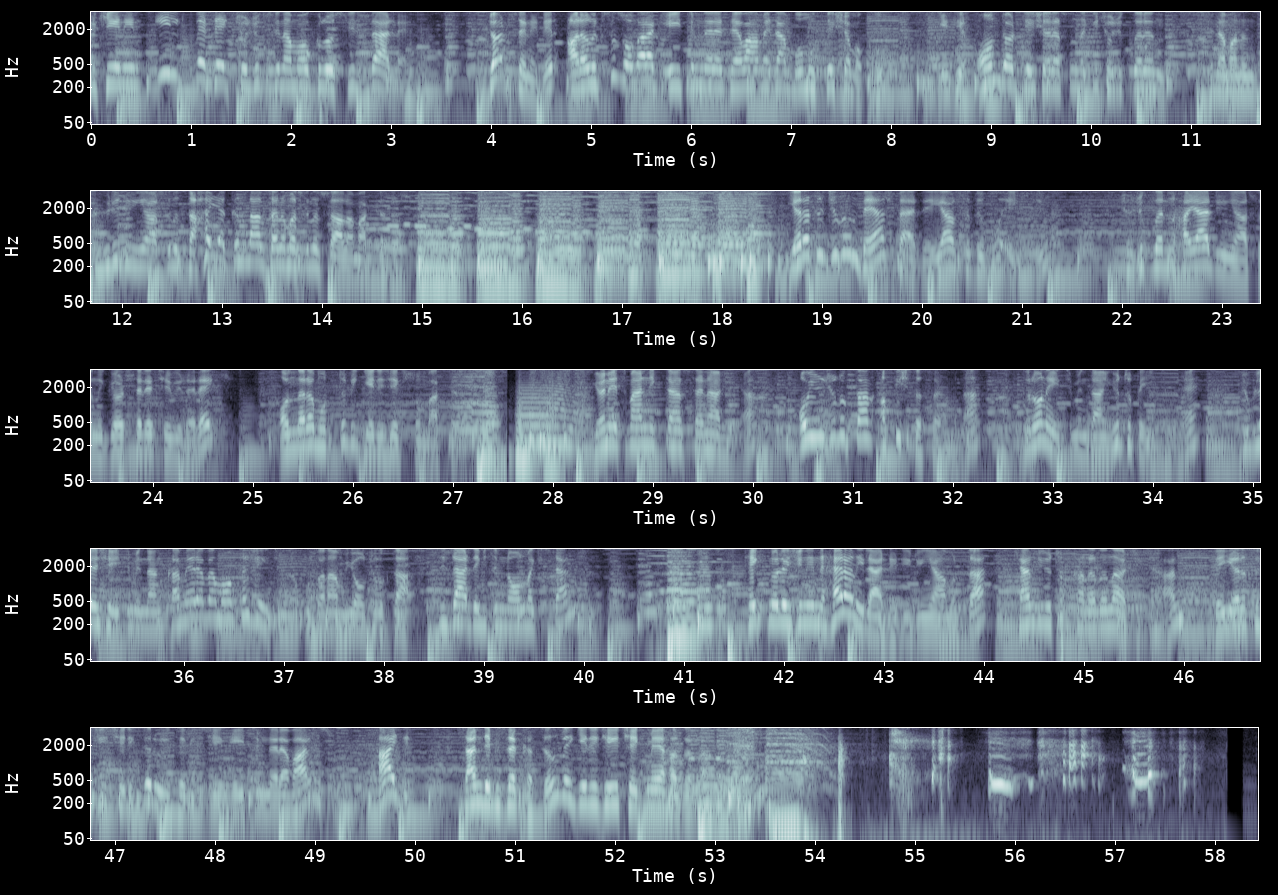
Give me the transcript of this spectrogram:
Türkiye'nin ilk ve tek çocuk sinema okulu sizlerle. 4 senedir aralıksız olarak eğitimlere devam eden bu muhteşem okul, 7-14 yaş arasındaki çocukların sinemanın büyülü dünyasını daha yakından tanımasını sağlamaktadır. Yaratıcılığın beyaz perdeye yansıdığı bu eğitim, çocukların hayal dünyasını görsele çevirerek onlara mutlu bir gelecek sunmaktadır. Yönetmenlikten senaryoya, oyunculuktan afiş tasarımına, drone eğitiminden YouTube eğitimine, dublaj eğitiminden kamera ve montaj eğitimine uzanan bu yolculukta sizler de bizimle olmak ister misiniz? Teknolojinin her an ilerlediği dünyamızda kendi YouTube kanalını açacağın ve yaratıcı içerikler üretebileceğin eğitimlere var mısın? Haydi sen de bize katıl ve geleceği çekmeye hazırlan.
